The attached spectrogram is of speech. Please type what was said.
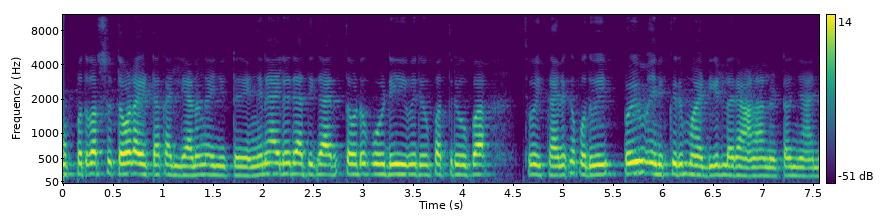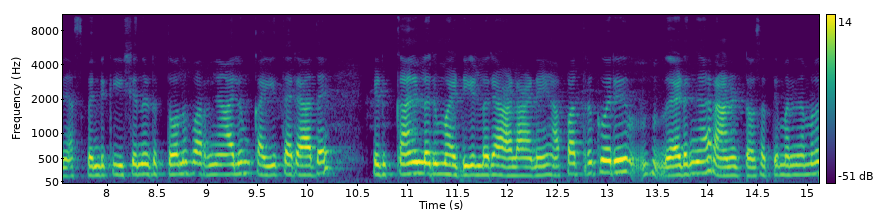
മുപ്പത് വർഷത്തോളായിട്ടാണ് കല്യാണം കഴിഞ്ഞിട്ട്. എങ്ങനെയായാലും ഒരു അധികാരത്തോടു കൂടി ഒരു പത്ത് രൂപ ചോദിക്കാനൊക്കെ പൊതുവെ ഇപ്പോഴും എനിക്കൊരു മടിയുള്ള ഒരാളാണ് കേട്ടോ ഞാൻ. ഹസ്ബൻഡ് കീശന്ന് എടുത്തോ എന്ന് പറഞ്ഞാലും കൈ തരാതെ എടുക്കാനുള്ളൊരു മടിയുള്ള ഒരാളാണ്. അപ്പോൾ അത്രക്കും ഒരു ഇടങ്ങാറാണ് കേട്ടോ സത്യം പറഞ്ഞാൽ. നമ്മൾ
